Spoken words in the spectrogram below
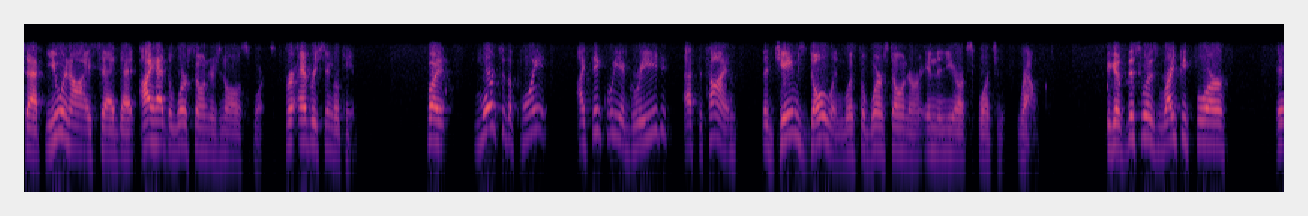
Seth, you and I said that I had the worst owners in all of sports for every single team. But more to the point, I think we agreed at the time that James Dolan was the worst owner in the New York sports realm. Because this was right before, eh,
